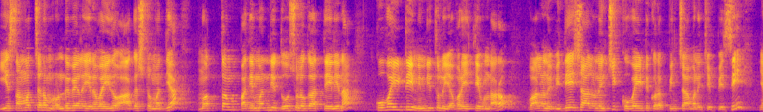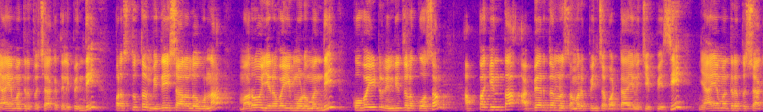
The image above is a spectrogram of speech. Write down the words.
ఈ సంవత్సరం రెండు వేల ఇరవై ఐదు ఆగస్టు మధ్య మొత్తం పది మంది దోషులుగా తేలిన కువైటీ నిందితులు ఎవరైతే ఉన్నారో వాళ్ళను విదేశాల నుంచి కువైట్కు రప్పించామని చెప్పేసి న్యాయమంత్రిత్వ శాఖ తెలిపింది. ప్రస్తుతం విదేశాలలో ఉన్న మరో ఇరవై మూడు మంది కువైట్ నిందితుల కోసం అప్పగింత అభ్యర్థనలు సమర్పించబడ్డాయని చెప్పేసి న్యాయమంత్రిత్వ శాఖ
